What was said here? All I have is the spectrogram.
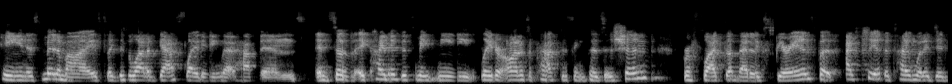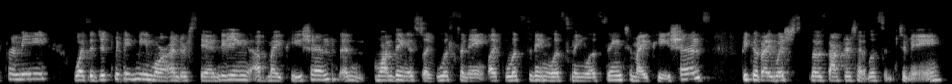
pain is minimized. Like there's a lot of gaslighting that happens. And so it kind of just made me later on as a practicing physician reflect on that experience. But actually at the time, what it did for me was it just made me more understanding of my patients. And one thing is like listening, like listening, listening, listening to my patients because I wish those doctors had listened to me.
